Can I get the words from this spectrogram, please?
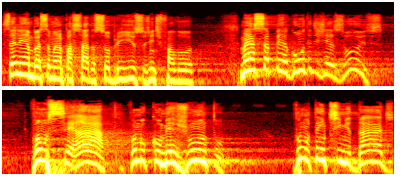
Você lembra semana passada sobre isso, a gente falou. Mas essa pergunta de Jesus, vamos cear, vamos comer junto, vamos ter intimidade,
